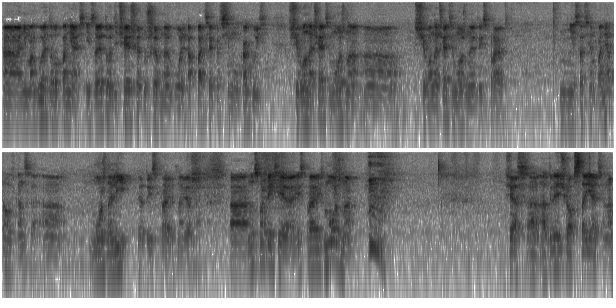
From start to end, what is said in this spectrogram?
а, не могу этого понять. Из-за этого дичайшая душевная боль, апатия ко всему. Как быть? С чего начать можно, а, с чего начать и можно это исправить? Не совсем понятно вот в конце. А, Можно ли это исправить, наверное? Ну, смотрите, исправить можно. Сейчас отвечу обстоятельно.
